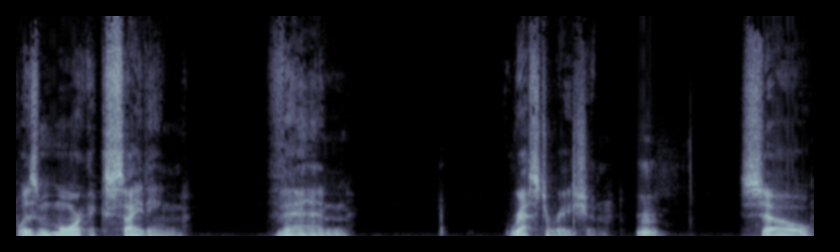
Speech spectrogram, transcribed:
was more exciting than restoration. Mm. So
